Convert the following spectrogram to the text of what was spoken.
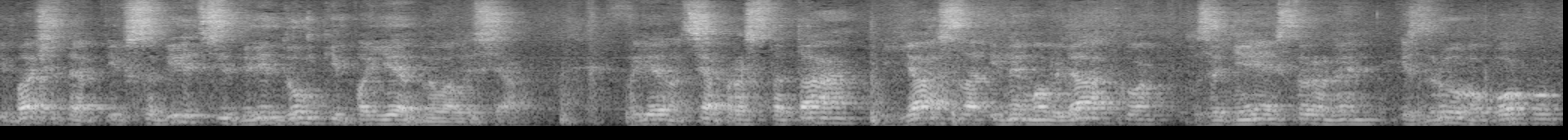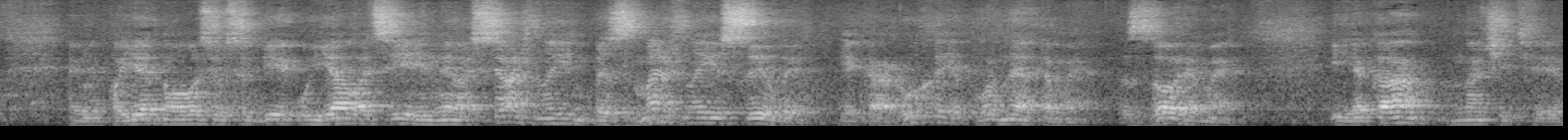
І бачите, і в собі ці дві думки поєднувалися. Поєднувалася ця простота, ясла і немовлятко з однієї сторони, і з другого боку е, поєднувалося в собі уява цієї неосяжної, безмежної сили, яка рухає планетами, зорями, і яка значить, е,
